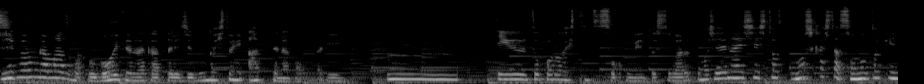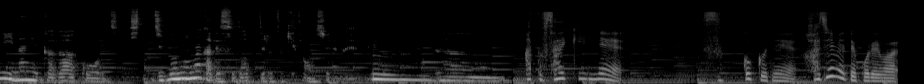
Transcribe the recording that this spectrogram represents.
自分がまずは動いてなかったり自分が人に会ってなかったり。うんっていうところが一つ側面としてはあるかもしれないしもしかしたらその時に何かがこうじ自分の中で育ってる時かもしれない。よね。うん。うんあと最近ねすっごくね初めてこれは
